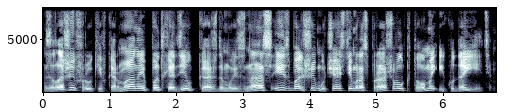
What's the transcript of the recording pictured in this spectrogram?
заложив руки в карманы, подходил к каждому из нас и с большим участием расспрашивал, кто мы и куда едем.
